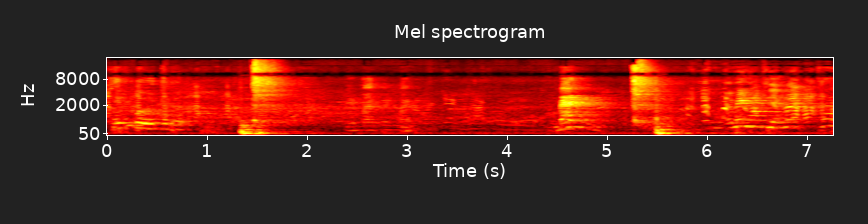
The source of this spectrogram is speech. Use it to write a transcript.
เช็คปืนกันเถอะเปลี่ยนใหม่เป็นใหม่แมงไอ้พี่ทำเสียงนะ ค่ะ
